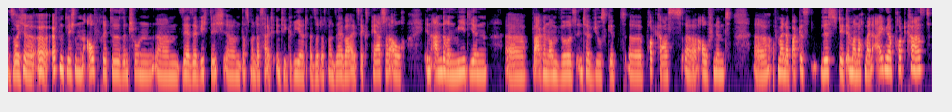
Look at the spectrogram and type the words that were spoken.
solche äh, öffentlichen Auftritte sind schon ähm, sehr, sehr wichtig, ähm, dass man das halt integriert. Also dass man selber als Experte auch in anderen Medien äh, wahrgenommen wird, Interviews gibt, äh, Podcasts äh, aufnimmt. Äh, auf meiner Bucketlist steht immer noch mein eigener Podcast,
